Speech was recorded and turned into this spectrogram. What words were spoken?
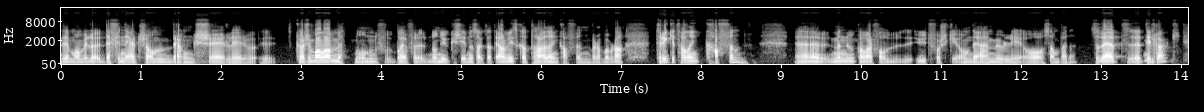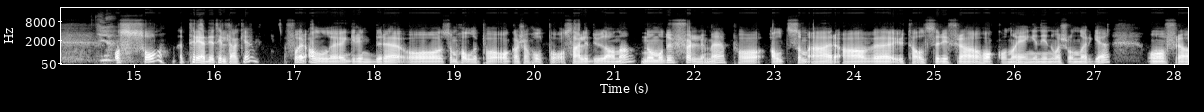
det man ville definert som bransje, eller kanskje man har møtt noen bare for noen uker siden og sagt at ja, vi skal ta den kaffen, bla, bla, bla. Trenger ikke ta den kaffen, eh, men du kan i hvert fall utforske om det er mulig å samarbeide. Så det er et tiltak. Og så, det tredje tiltaket, for alle gründere og, som holder på, og kanskje holdt på, og særlig du da, Anna. Nå må du følge med på alt som er av eh, uttalelser fra Håkon og gjengen Innovasjon Norge, og fra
